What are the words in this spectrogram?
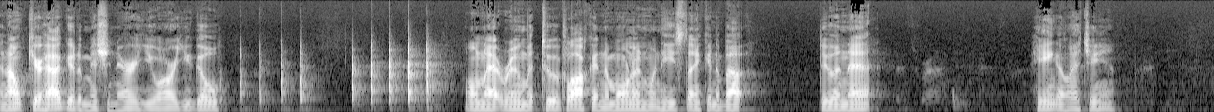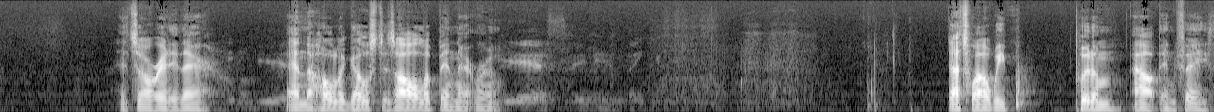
And I don't care how good a missionary you are, you go on that room at 2 o'clock in the morning when he's thinking about doing that, he ain't going to let you in. It's already there. And the Holy Ghost is all up in that room. That's why we put them out in faith.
